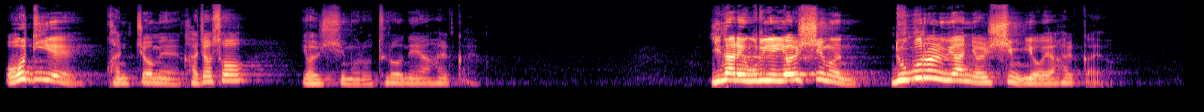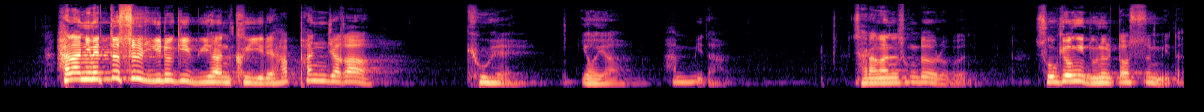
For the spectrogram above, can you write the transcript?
어디에 관점에 가져서 열심으로 드러내야 할까요? 이날의 우리의 열심은 누구를 위한 열심이어야 할까요? 하나님의 뜻을 이루기 위한 그 일에 합한 자가 교회여야 합니다. 사랑하는 성도 여러분, 소경이 눈을 떴습니다.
